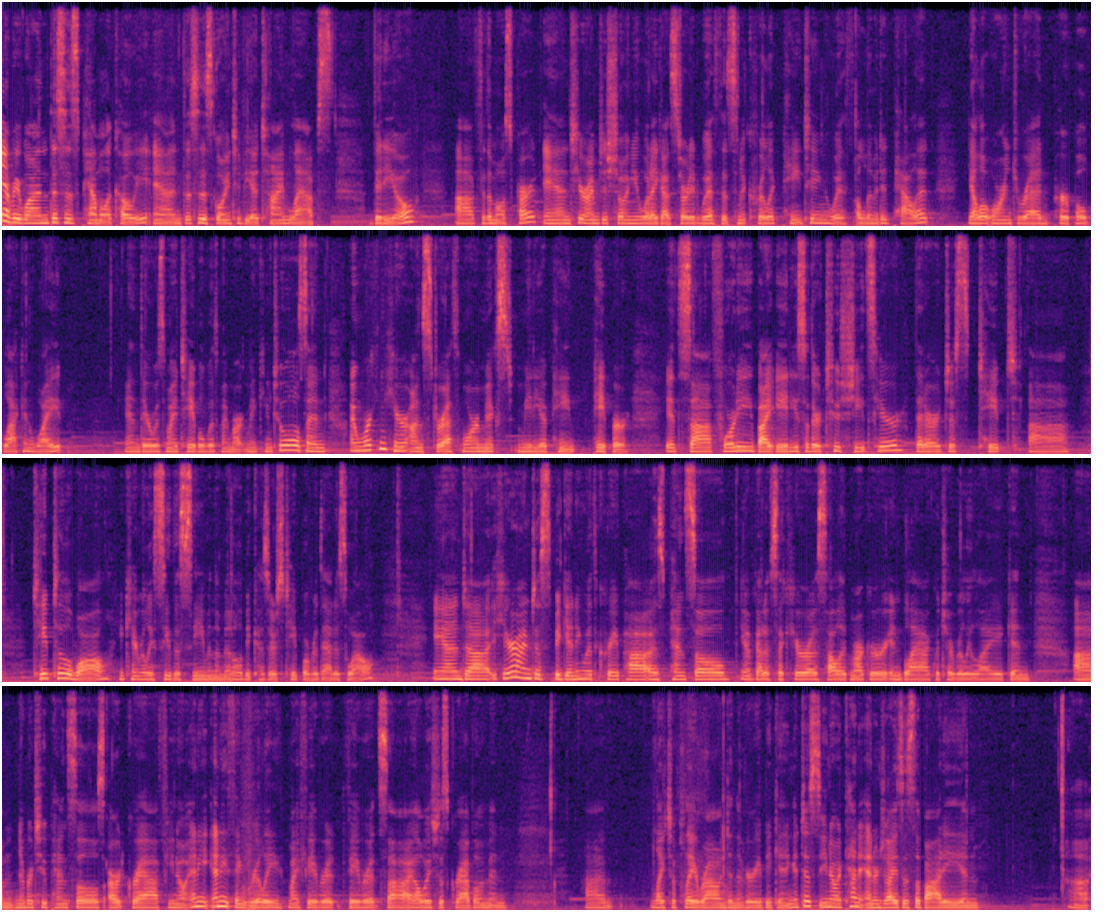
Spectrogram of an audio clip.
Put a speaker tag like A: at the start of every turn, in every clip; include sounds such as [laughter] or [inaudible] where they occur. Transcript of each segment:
A: Hey everyone, this is Pamela Coe and this is going to be a time-lapse video uh, for the most part and here I'm just showing you what I got started with. It's an acrylic painting with a limited palette, yellow, orange, red, purple, black and white and there was my table with my mark making tools and I'm working here on Strathmore mixed media paint paper. It's uh, 40 by 80 so there are two sheets here that are just taped uh, tape to the wall. You can't really see the seam in the middle because there's tape over that as well. And uh, here I'm just beginning with Crayola as pencil. You know, I've got a Sakura solid marker in black, which I really like, and um, number two pencils, Artgraf, you know, any anything really. My favorite favorites. Uh, I always just grab them and uh, like to play around in the very beginning. It just, you know, it kind of energizes the body and uh,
